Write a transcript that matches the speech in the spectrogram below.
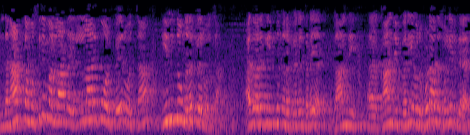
இந்த நாட்டில் முஸ்லீம் அல்லாத எல்லாருக்கும் ஒரு பேர் வச்சான். இந்துங்கிற பேர் வச்சான். அது வரைக்கும் இந்துங்கிற பேரே கிடையாது. காந்தி காஞ்சி பெரியவர் கூட அதை சொல்லியிருக்கிறார்.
